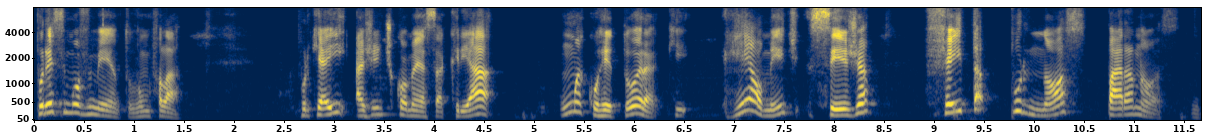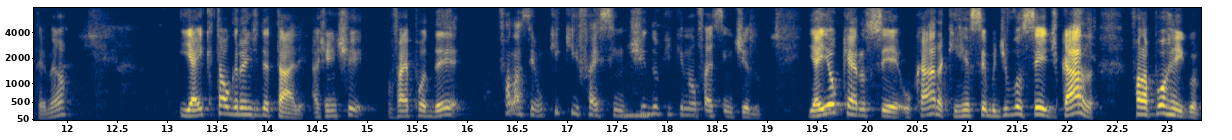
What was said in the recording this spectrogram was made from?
por esse movimento, vamos falar. Porque aí a gente começa a criar uma corretora que realmente seja feita por nós para nós, entendeu? E aí que está o grande detalhe. A gente vai poder falar assim, o que, que faz sentido, o que, que não faz sentido. E aí eu quero ser o cara que recebo de você de casa, fala, porra, Igor,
